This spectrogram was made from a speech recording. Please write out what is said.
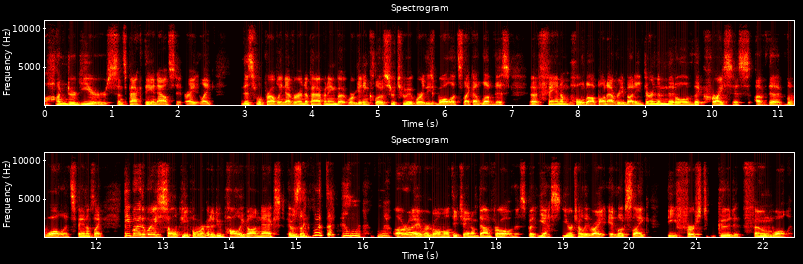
a hundred years since back they announced it. Right, like this will probably never end up happening, but we're getting closer to it where these wallets, like I love this, uh, Phantom pulled up on everybody during the middle of the crisis of the, the wallets. Phantom's like, hey, by the way, Sol people, we're going to do Polygon next. It was like, what the hell? All right, we're going multi chain. I'm down for all of this. But yes, you're totally right. It looks like the first good phone wallet,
